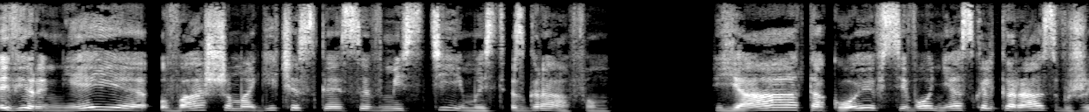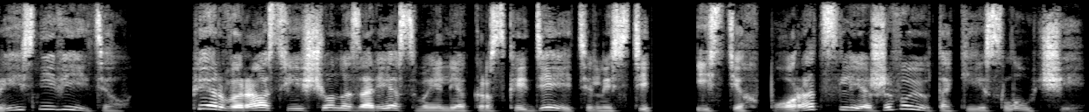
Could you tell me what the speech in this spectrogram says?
вернее, ваша магическая совместимость с графом. Я такое всего несколько раз в жизни видел. Первый раз еще на заре своей лекарской деятельности и с тех пор отслеживаю такие случаи.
